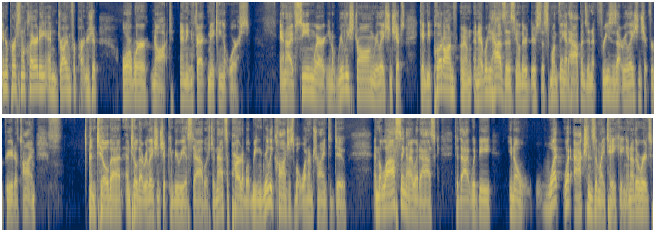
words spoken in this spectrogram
interpersonal clarity and driving for partnership, or we're not, and in fact making it worse. And I've seen where you know really strong relationships can be put on, and everybody has this. You know, there, there's this one thing that happens, and it freezes that relationship for a period of time until that until that relationship can be reestablished. And that's a part about being really conscious about what I'm trying to do. And the last thing I would ask to that would be, you know, what what actions am I taking? In other words,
